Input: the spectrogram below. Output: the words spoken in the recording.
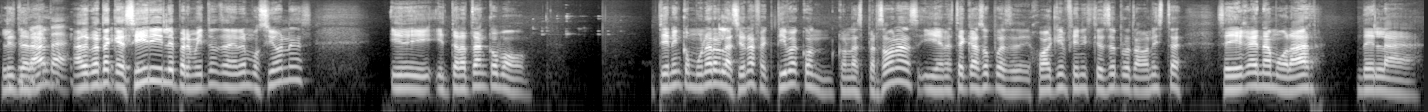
Literal. Haz de cuenta que Siri le permiten tener emociones y, y tratan como. Tienen como una relación afectiva con, con las personas. Y en este caso, pues eh, Joaquín Phoenix, que es el protagonista, se llega a enamorar de la,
